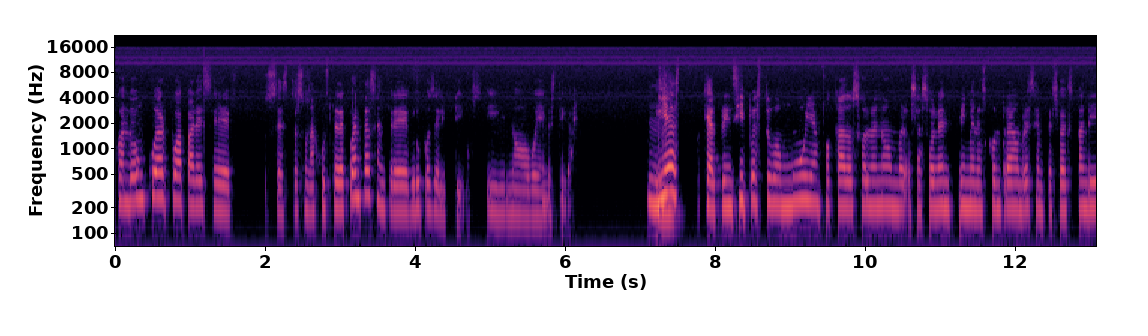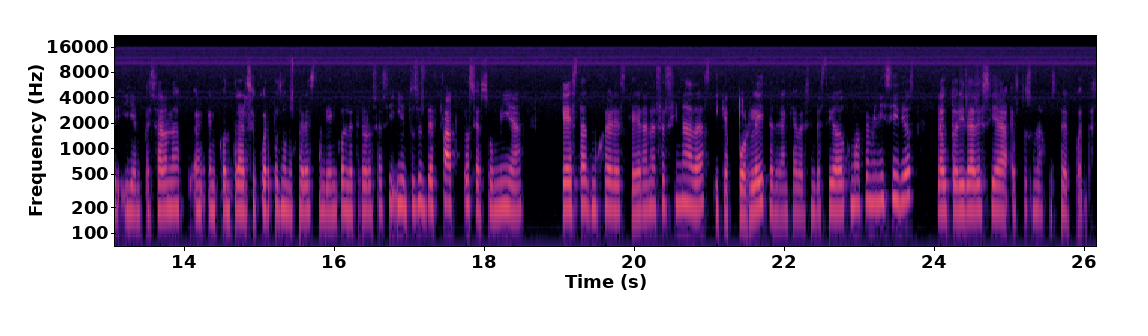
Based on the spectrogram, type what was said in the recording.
cuando un cuerpo aparece pues, esto es un ajuste de cuentas entre grupos delictivos y no voy a investigar. Y mm. es que al principio estuvo muy enfocado solo en hombres, o sea, solo en crímenes contra hombres, se empezó a expandir y empezaron a, encontrarse cuerpos de mujeres también con letreros así, y entonces de facto se asumía que estas mujeres que eran asesinadas y que por ley tendrían que haberse investigado como feminicidios, la autoridad decía, esto es un ajuste de cuentas.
